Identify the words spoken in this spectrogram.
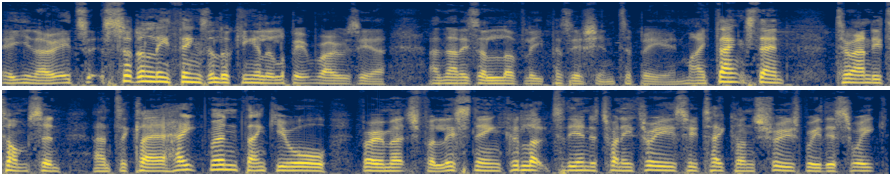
eh, you know, it's suddenly things are looking a little bit rosier, and that is a lovely position to be in. My thanks then to Andy Thompson and to Claire Hakeman. Thank you all very much for listening. Good luck to the under 23s who take on Shrewsbury this week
